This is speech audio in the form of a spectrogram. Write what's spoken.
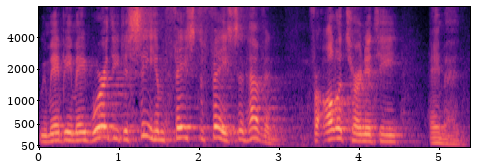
we may be made worthy to see Him face to face in heaven for all eternity. Amen.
